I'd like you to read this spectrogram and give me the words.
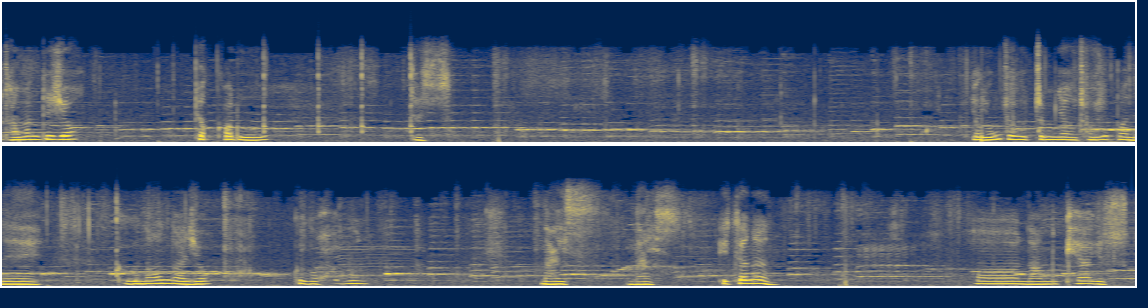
다 만드셔. 뼈가루. 됐어. 야, 0.5.0 정식반에 그거 나온다 하죠? 그거 화분. 나이스. 나이스. 일단은 어 나무 캐야겠어.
